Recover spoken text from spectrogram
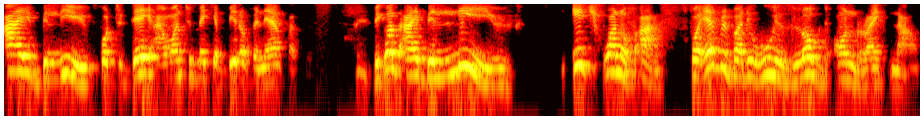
I believe for today. I want to make a bit of an emphasis because I believe each one of us, for everybody who is logged on right now,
